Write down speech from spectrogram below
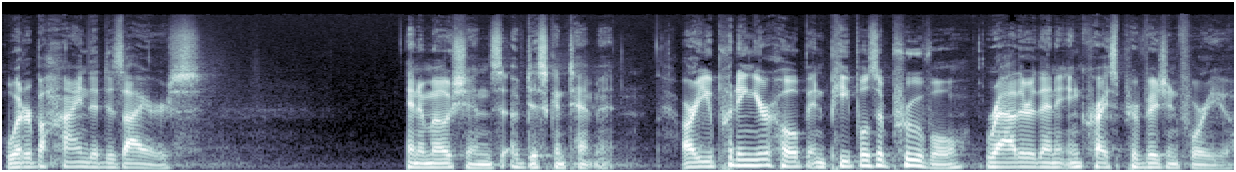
What are behind the desires and emotions of discontentment? Are you putting your hope in people's approval rather than in Christ's provision for you?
